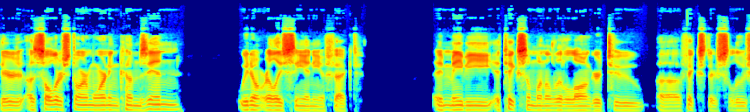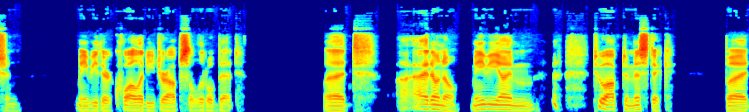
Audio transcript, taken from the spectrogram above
there a solar storm warning comes in we don't really see any effect. It maybe it takes someone a little longer to uh, fix their solution. Maybe their quality drops a little bit, but I don't know. Maybe I'm too optimistic. But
